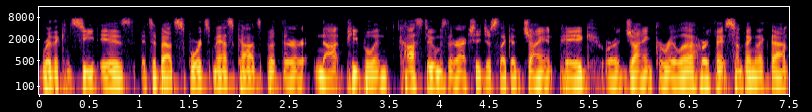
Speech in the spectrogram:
where the conceit is it's about sports mascots, but they're not people in costumes. They're actually just like a giant pig or a giant gorilla or th- something like that.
